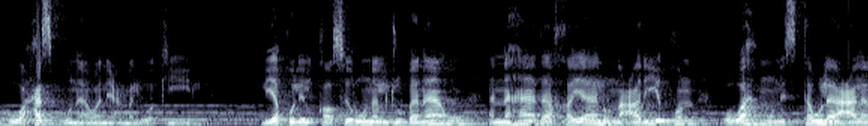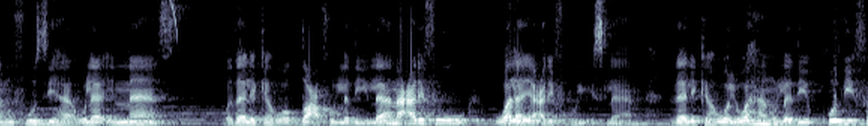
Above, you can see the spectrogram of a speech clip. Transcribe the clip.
وهو حسبنا ونعم الوكيل. ليقل القاصرون الجبناء أن هذا خيال عريق ووهم استولى على نفوس هؤلاء الناس وذلك هو الضعف الذي لا نعرفه ولا يعرفه الإسلام. ذلك هو الوهن الذي قذف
